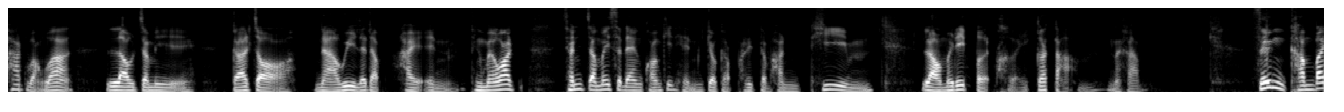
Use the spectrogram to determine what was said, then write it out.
คาดหวังว่าเราจะมีการ์ดจอ Navi ระดับไฮเอ็นถึงแม้ว่าฉันจะไม่แสดงความคิดเห็นเกี่ยวกับผลิตภัณฑ์ที่เราไม่ได้เปิดเผยก็ตามนะครับ ซึ่งคำใบ้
